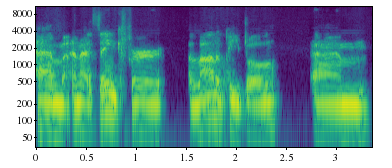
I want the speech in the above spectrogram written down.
Um, and I think for a lot of people, um,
